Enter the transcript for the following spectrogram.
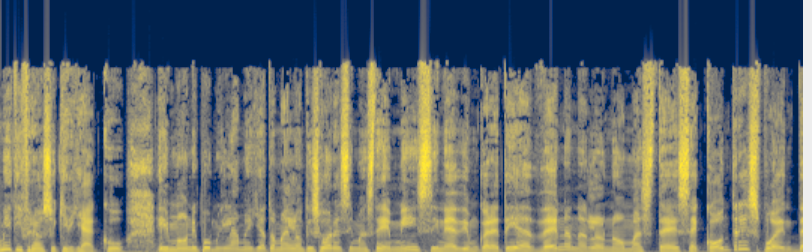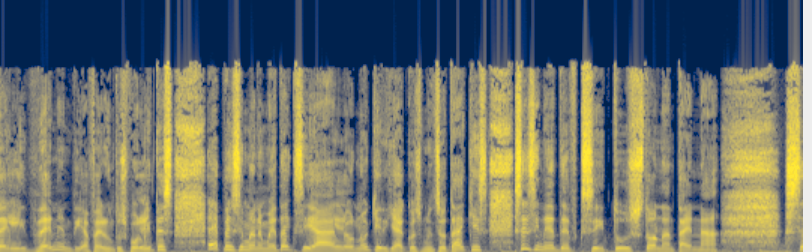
Μη τη φρόσο Κυριακού. Οι μόνοι που μιλάμε για το μέλλον της χώρας είμαστε εμείς. Στη Νέα Δημοκρατία δεν αναλωνόμαστε σε κόντρες που εν τέλει δεν ενδιαφέρουν τους πολίτες. Επεσήμανε μεταξύ άλλων ο Κυριάκος Μητσοτάκης σε συνέντευξή του στον Αντένα. Σε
